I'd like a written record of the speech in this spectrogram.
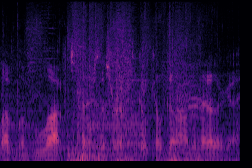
love, love, love to finish this rift. Go kill Ghom and that other guy.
